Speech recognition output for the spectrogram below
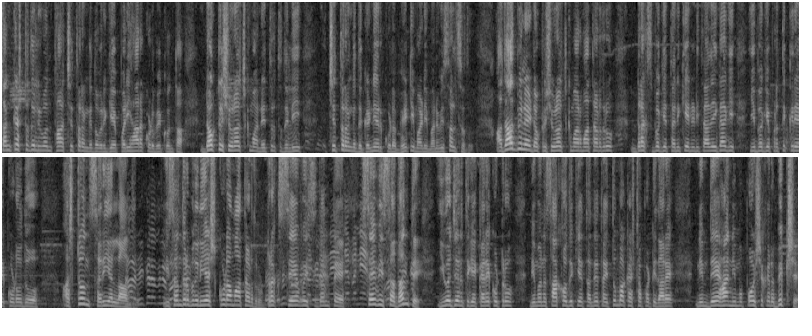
ಸಂಕಷ್ಟದಲ್ಲಿರುವಂತಹ ಚಿತ್ರರಂಗದವರಿಗೆ ಪರಿಹಾರ ಕೊಡಬೇಕು ಅಂತ ಡಾಕ್ಟರ್ ಶಿವರಾಜ್ ಕುಮಾರ್ ನೇತೃತ್ವದಲ್ಲಿ ಚಿತ್ರರಂಗದ ಗಣ್ಯರು ಕೂಡ ಭೇಟಿ ಮಾಡಿ ಮನವಿ ಸಲ್ಲಿಸಿದ್ರು. ಅದಾದಮೇಲೆ ಡಾಕ್ಟರ್ ಶಿವರಾಜ್ ಕುಮಾರ್ ಮಾತಾಡಿದ್ರು, ಡ್ರಗ್ಸ್ ಬಗ್ಗೆ ತನಿಖೆ ನಡೀತಾ ಇದೆ, ಹೀಗಾಗಿ ಈ ಬಗ್ಗೆ ಪ್ರತಿಕ್ರಿಯೆ ಕೊಡೋದು ಅಷ್ಟೊಂದು ಸರಿಯಲ್ಲ ಅಂದರು. ಈ ಸಂದರ್ಭದಲ್ಲಿ ಯಶ್ ಕೂಡ ಮಾತಾಡಿದ್ರು, ಡ್ರಗ್ಸ್ ಸೇವಿಸದಂತೆ ಸೇವಿಸದಂತೆ ಯುವಜನತೆಗೆ ಕರೆ ಕೊಟ್ಟರು ನಿಮ್ಮನ್ನು ಸಾಕೋದಕ್ಕೆ ತಂದೆ ತಾಯಿ ತುಂಬ ಕಷ್ಟಪಟ್ಟಿದ್ದಾರೆ. ನಿಮ್ಮ ದೇಹ, ನಿಮ್ಮ ಪೋಷಕರ ಭಿಕ್ಷೆ,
